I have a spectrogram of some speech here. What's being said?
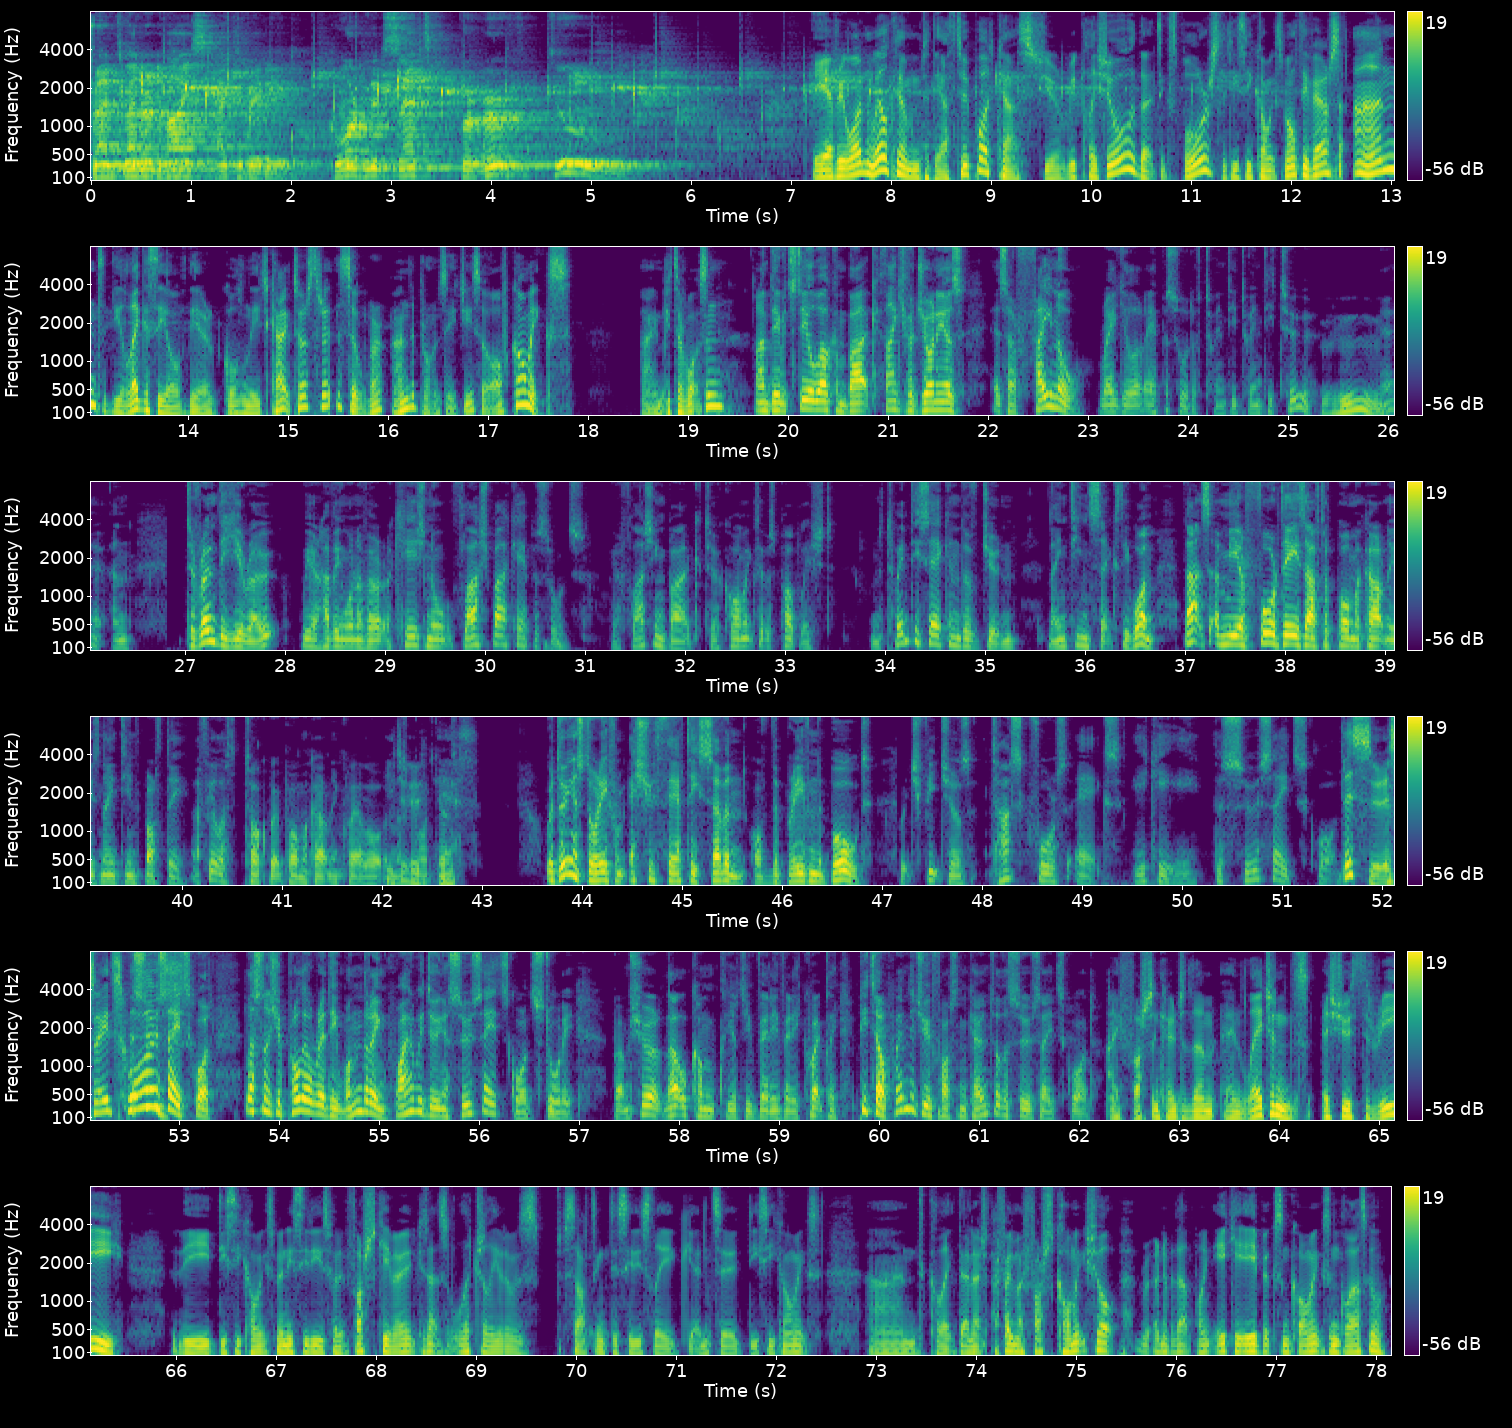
Transmitter device activated. Coordinates set for Earth 2. Hey everyone, welcome to the Earth 2 podcast, your weekly show that explores the DC Comics multiverse and the legacy of their Golden Age characters throughout the Silver and the Bronze Ages of comics. I'm Peter Watson. I'm David Steele. Welcome back. Thank you for joining us. It's our final regular episode of 2022. Ooh. Yeah, and to round the year out, we are having one of our occasional flashback episodes. We are flashing back to a comic that was published on the 22nd of June 1961. That's a mere four days after Paul McCartney's 19th birthday. I feel I talk about Paul McCartney quite a lot in You this do, podcast. yes. We're doing a story from issue 37 of The Brave and the Bold, which features Task Force X, aka the Suicide Squad. The Suicide Squad. The Suicide Squad. Listeners, you're probably already wondering why are we doing a Suicide Squad story? But I'm sure that'll come clear to you very, very quickly. Peter, when did you first encounter the Suicide Squad? I first encountered them in Legends, issue 3, the DC Comics miniseries when it first came out, because that's literally when I was starting to seriously get into DC Comics and collect. And I found my first comic shop around about that point, aka Books and Comics in Glasgow.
